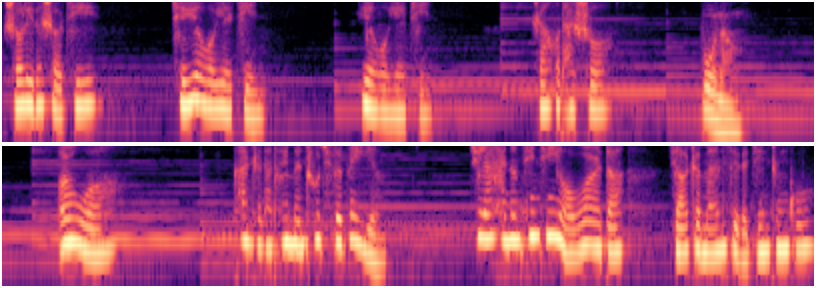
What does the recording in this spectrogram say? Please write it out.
手里的手机却越握越紧，越握越紧。然后他说：“不能。”而我看着他推门出去的背影，居然还能津津有味的嚼着满嘴的金针菇。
